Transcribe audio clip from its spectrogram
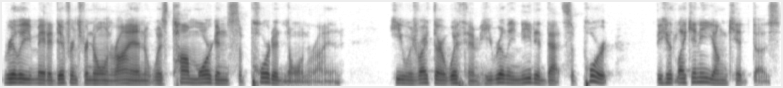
really made a difference for Nolan Ryan was Tom Morgan supported Nolan Ryan. He was right there with him. He really needed that support because, like any young kid does,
